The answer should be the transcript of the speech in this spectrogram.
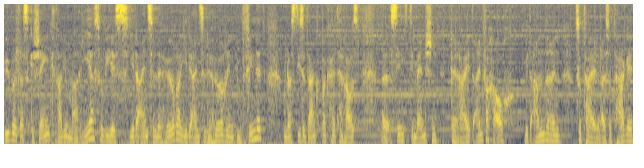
über das Geschenk Radio Maria, so wie es jeder einzelne Hörer, jede einzelne Hörerin empfindet. Und aus dieser Dankbarkeit heraus äh, sind die Menschen bereit, einfach auch mit anderen zu teilen. Also Tage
